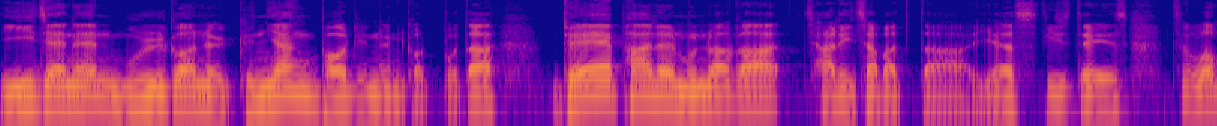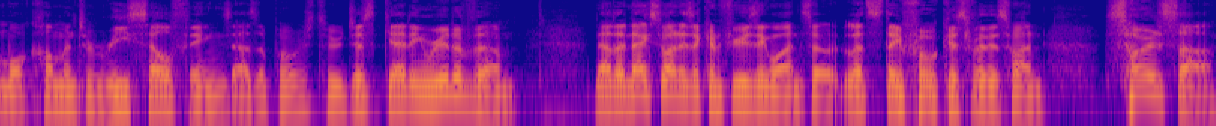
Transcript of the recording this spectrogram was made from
이제는 물건을 그냥 버리는 것보다 되파는 문화가 자리 잡았다. Yes, these days it's a lot more common to resell things as opposed to just getting rid of them. Now the next one is a confusing one, so let's stay focused for this one. 설사.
